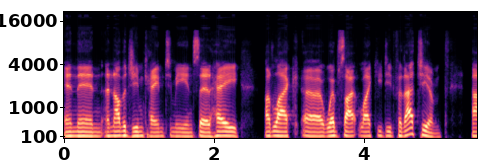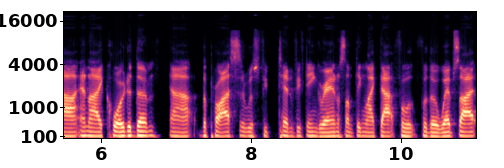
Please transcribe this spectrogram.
and then another gym came to me and said, "Hey, I'd like a website like you did for that gym." Uh, and I quoted them uh, the price. It was 10, 15 grand or something like that for, for the website.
